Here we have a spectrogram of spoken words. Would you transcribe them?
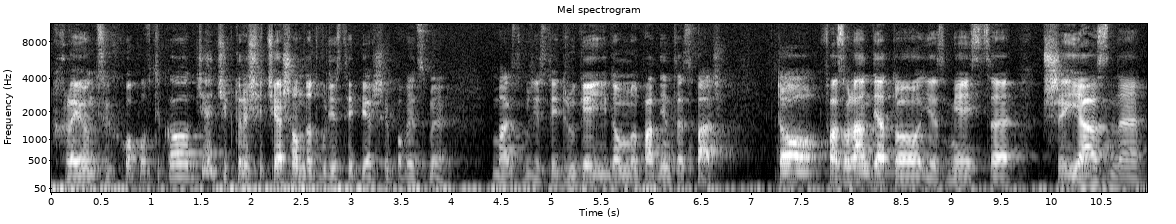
chlejących chłopów, tylko dzieci, które się cieszą do 21, powiedzmy max 22 i idą opadnięte spać. To Fazolandia to jest miejsce przyjazne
